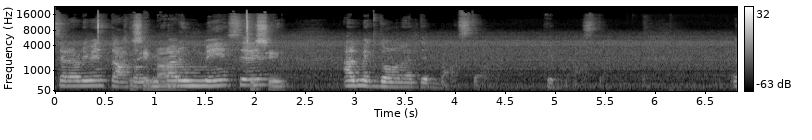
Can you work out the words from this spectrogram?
si era alimentato Sì, sì, ma- un mese Sì, al McDonald's e basta. E basta.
